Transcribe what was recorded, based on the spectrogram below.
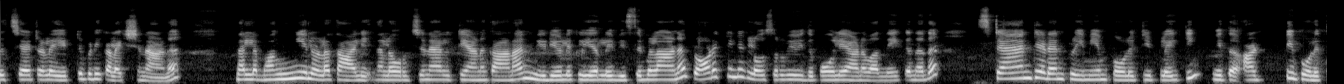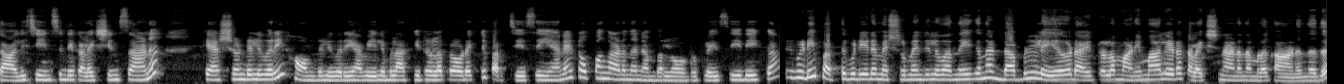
റിച്ച് ആയിട്ടുള്ള എട്ടുപിടി കളക്ഷൻ ആണ്. നല്ല ഭംഗിയിലുള്ള താലി നല്ല ഒറിജിനാലിറ്റി ആണ് കാണാൻ വീഡിയോയിൽ ക്ലിയർലി വിസിബിൾ ആണ്. പ്രോഡക്റ്റിന്റെ ക്ലോസ് റിവ്യൂ ഇതുപോലെയാണ് വന്നിരിക്കുന്നത് standard and premium quality plating with അടിപൊളി താലി ചെയിൻസിന്റെ കളക്ഷൻസ് ആണ്. Cash on delivery home delivery available ആക്കിയിട്ടുള്ള പ്രോഡക്റ്റ് പർച്ചേസ് ചെയ്യാനായിട്ട് ഒപ്പം കാണുന്ന നമ്പറിൽ ഓർഡർ പ്ലേസ് ചെയ്തേക്കുക. ഒരു പിടി പത്ത് പിടിയുടെ മെഷർമെന്റിൽ വന്നേക്കുന്ന ഡബിൾ ലെയേർഡ് ആയിട്ടുള്ള മണിമാലയുടെ ആണ് നമ്മൾ കാണുന്നത്.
